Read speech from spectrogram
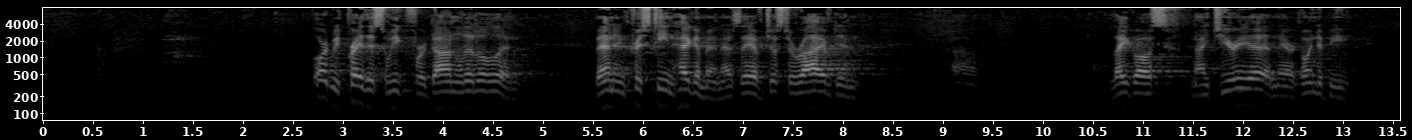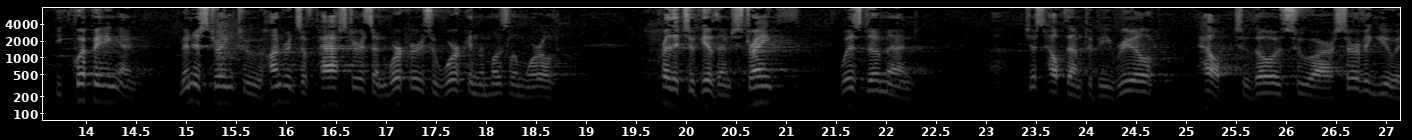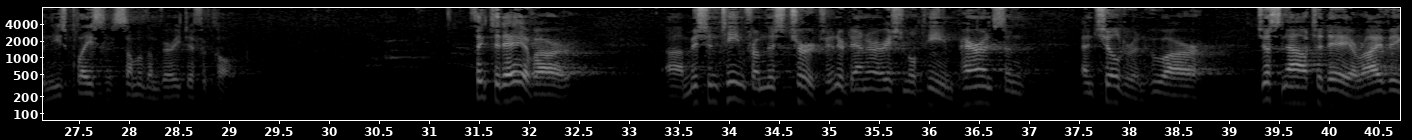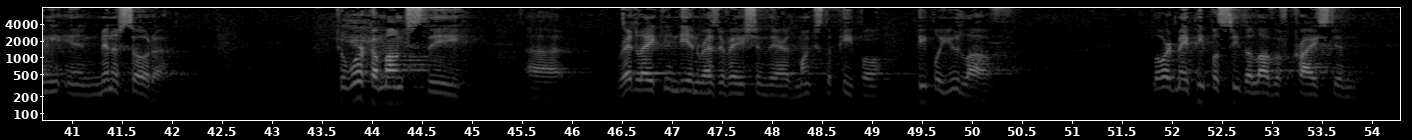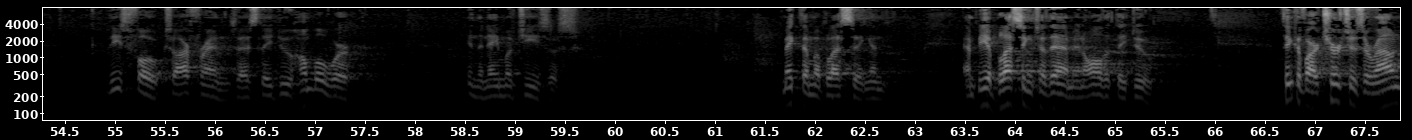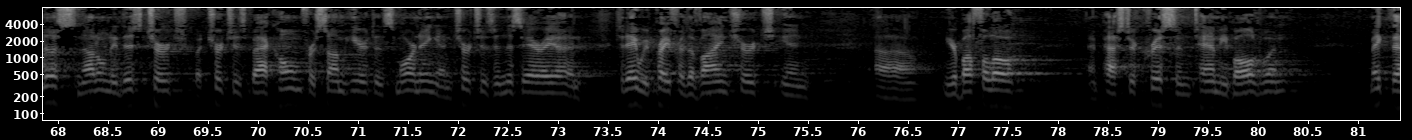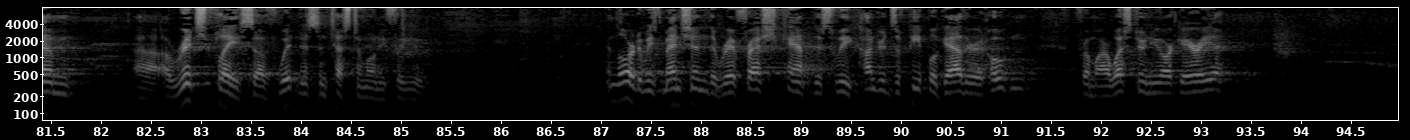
Lord, we pray this week for Don Little and Ben and Christine Hegeman as they have just arrived in um, Lagos, Nigeria, and they are going to be equipping and ministering to hundreds of pastors and workers who work in the Muslim world. Pray that you give them strength, wisdom, and uh, just help them to be real help to those who are serving you in these places, some of them very difficult. Think today of our uh, mission team from this church, intergenerational team, parents and, and children who are just now today arriving in Minnesota to work amongst the uh, Red Lake Indian Reservation there, amongst the people, people you love. Lord, may people see the love of Christ in these folks, our friends, as they do humble work in the name of Jesus. Make them a blessing and, and be a blessing to them in all that they do. Think of our churches around us, not only this church, but churches back home for some here this morning and churches in this area. And today we pray for the Vine Church in uh, near Buffalo and Pastor Chris and Tammy Baldwin. Make them uh, a rich place of witness and testimony for you. And Lord, we've mentioned the Refresh Camp this week. Hundreds of people gather at Houghton from our Western New York area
